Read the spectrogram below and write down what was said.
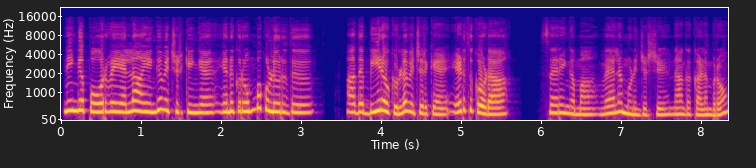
நீங்க போர்வையெல்லாம் எங்க வச்சிருக்கீங்க? எனக்கு ரொம்ப குளிருது. அத பீரோக்குள்ள வச்சிருக்கேன். எடுத்துக்கோடா. சரிங்கம்மா வேலை முடிஞ்சிருச்சு. நாங்க கிளம்புறோம்.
